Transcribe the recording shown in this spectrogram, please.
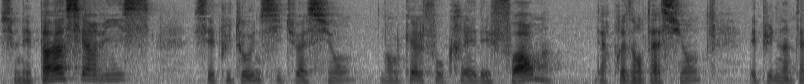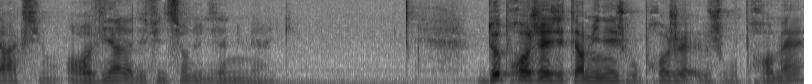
Ce n'est pas un service, c'est plutôt une situation dans laquelle il faut créer des formes, des représentations et puis de l'interaction. On revient à la définition du design numérique. Deux projets, j'ai terminé, je vous promets.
